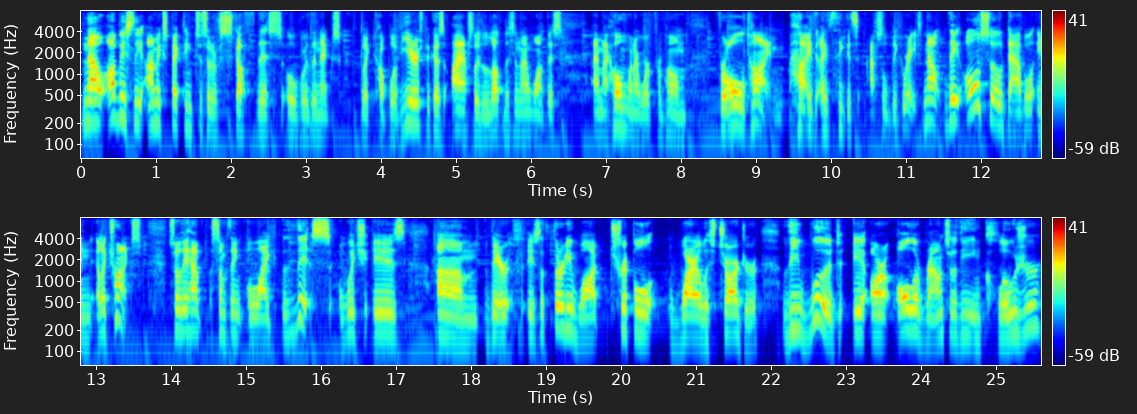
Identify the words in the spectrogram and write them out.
Now, obviously, I'm expecting to sort of scuff this over the next like couple of years because I absolutely love this and I want this at my home when I work from home for all time. I, I think it's absolutely great. Now, they also dabble in electronics. So they have something like this, which is um, there is a 30 watt triple wireless charger. The wood are all around sort of the enclosure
